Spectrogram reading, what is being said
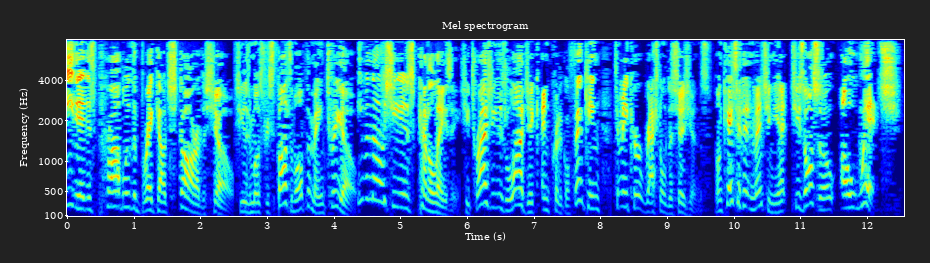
Enid is probably the breakout star of the show. She is most responsible of the main trio, even though she is kind of lazy. She tries to use logic and critical thinking to make her rational decisions. In case I didn't mention yet, she's also a witch.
